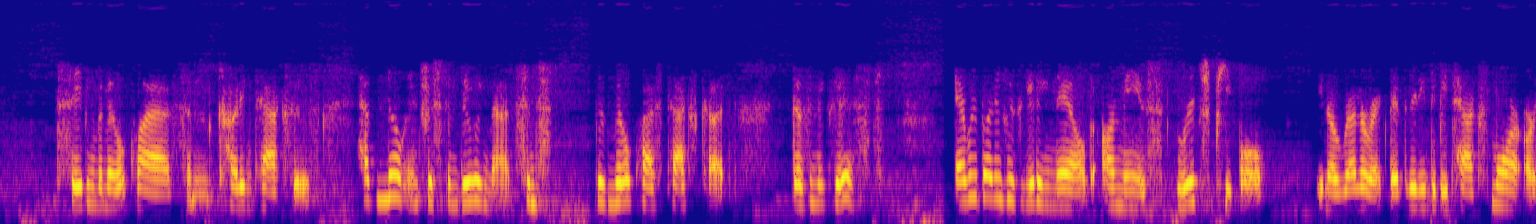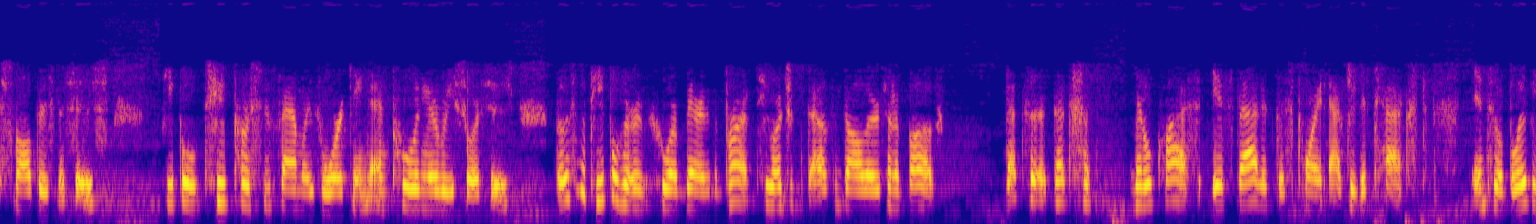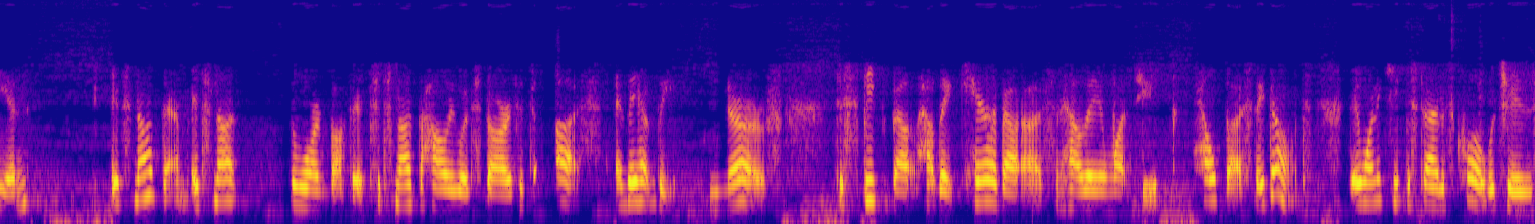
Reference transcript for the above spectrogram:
saving the middle class and cutting taxes have no interest in doing that since the middle class tax cut doesn't exist. Everybody who's getting nailed on these rich people, you know, rhetoric that they need to be taxed more are small businesses, people, two person families working and pooling their resources. Those are the people who are, who are bearing the brunt, $200,000 and above. That's a, that's a middle class, if that at this point, after you get taxed into oblivion, it's not them. It's not the Warren Buffetts. It's not the Hollywood stars. It's us. And they have the nerve to speak about how they care about us and how they want to help us. They don't. They want to keep the status quo, which is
